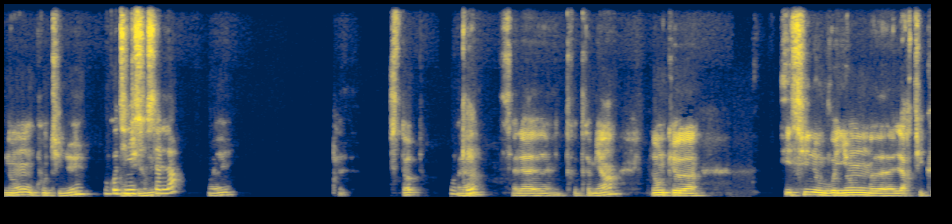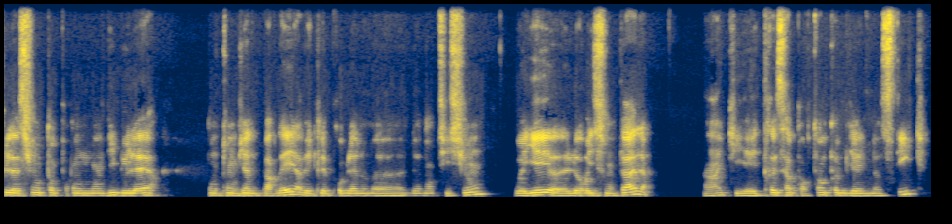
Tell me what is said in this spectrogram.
Non, on continue. On continue, sur celle-là? Oui. Stop. Voilà. Ça très très bien. Donc euh, ici nous voyons euh, l'articulation temporomandibulaire dont on vient de parler avec les problèmes euh, de dentition. Vous voyez l'horizontale hein, qui est très important comme diagnostic.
